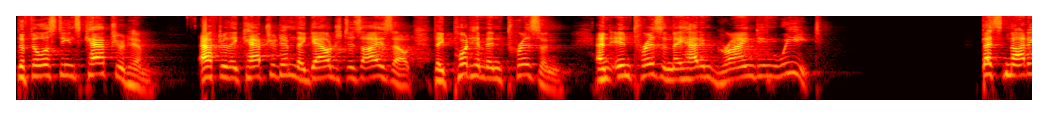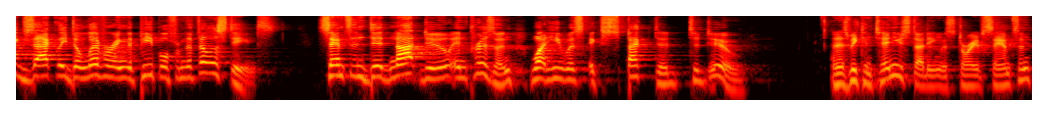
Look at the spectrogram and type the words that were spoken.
the Philistines captured him. After they captured him, they gouged his eyes out. They put him in prison. And in prison, they had him grinding wheat. That's not exactly delivering the people from the Philistines. Samson did not do in prison what he was expected to do. And as we continue studying the story of Samson,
